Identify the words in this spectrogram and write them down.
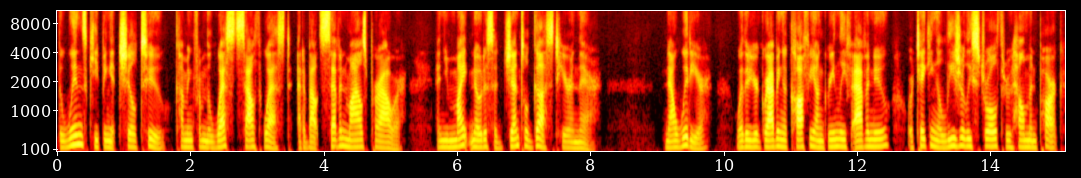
The wind's keeping it chill too, coming from the west southwest at about 7 miles per hour, and you might notice a gentle gust here and there. Now, Whittier, whether you're grabbing a coffee on Greenleaf Avenue or taking a leisurely stroll through Hellman Park,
